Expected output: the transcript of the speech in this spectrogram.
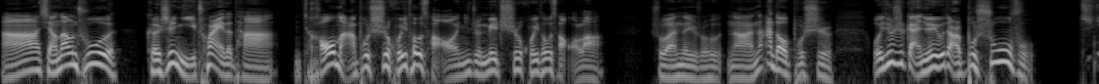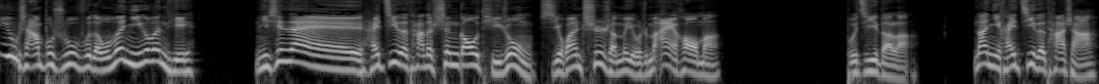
啊，想当初可是你踹的他，好马不吃回头草，你准备吃回头草了？说完他就说那那倒不是。我就是感觉有点不舒服，这有啥不舒服的？我问你一个问题，你现在还记得他的身高、体重、喜欢吃什么、有什么爱好吗？不记得了，那你还记得他啥？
